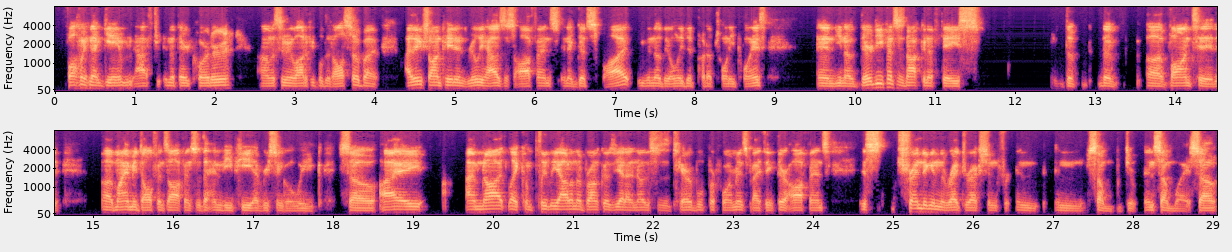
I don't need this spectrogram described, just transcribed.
following that game after in the third quarter. I'm assuming a lot of people did also, but I think Sean Payton really has this offense in a good spot, even though they only did put up 20 points. And you know their defense is not going to face the the uh, vaunted uh, Miami Dolphins offense with the MVP every single week. So I I'm not like completely out on the Broncos yet. I know this is a terrible performance, but I think their offense is trending in the right direction for in in some in some way. So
